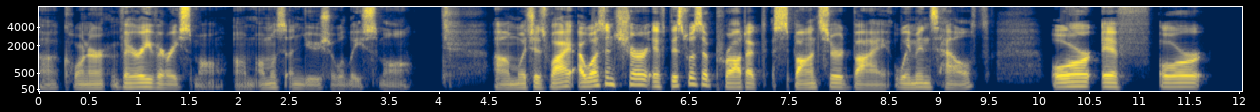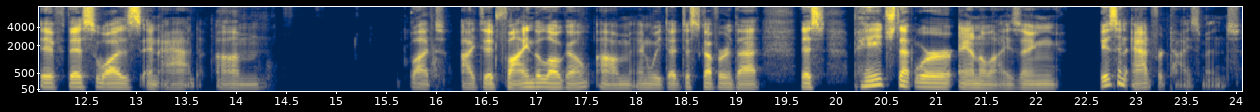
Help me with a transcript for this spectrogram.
uh, corner, very very small, um, almost unusually small. Um, which is why I wasn't sure if this was a product sponsored by Women's Health or if or if this was an ad. Um, but I did find the logo, um, and we did discover that this page that we're analyzing is an advertisement.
